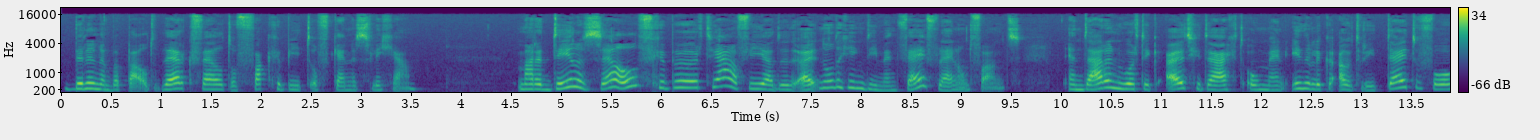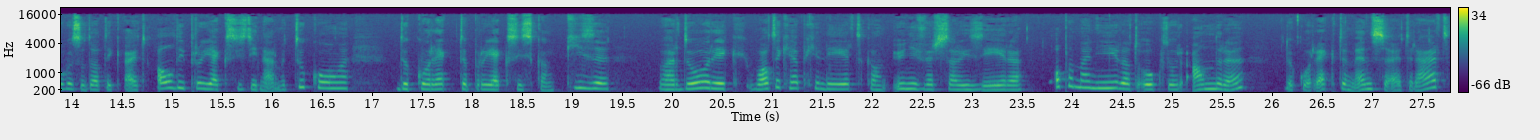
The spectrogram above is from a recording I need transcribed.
binnen een bepaald werkveld of vakgebied of kennislichaam. Maar het delen zelf gebeurt ja, via de uitnodiging die mijn vijflijn ontvangt. En daarin word ik uitgedaagd om mijn innerlijke autoriteit te volgen, zodat ik uit al die projecties die naar me toe komen, de correcte projecties kan kiezen, waardoor ik wat ik heb geleerd kan universaliseren op een manier dat ook door anderen, de correcte mensen uiteraard,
